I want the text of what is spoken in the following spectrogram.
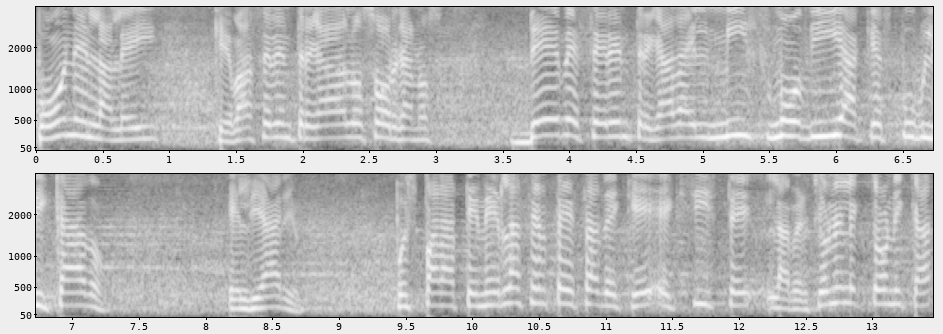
pone en la ley que va a ser entregada a los órganos debe ser entregada el mismo día que es publicado el diario pues para tener la certeza de que existe la versión electrónica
